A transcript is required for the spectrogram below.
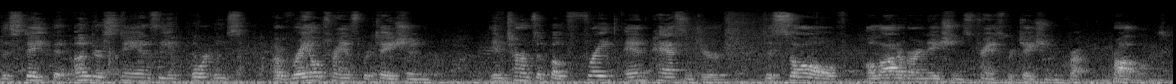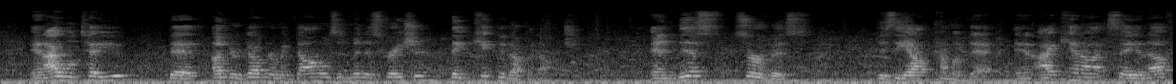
the state that understands the importance of rail transportation in terms of both freight and passenger to solve a lot of our nation's transportation problems. And I will tell you that under Governor McDonnell's administration, they kicked it up a notch. And this service is the outcome of that. And I cannot say enough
